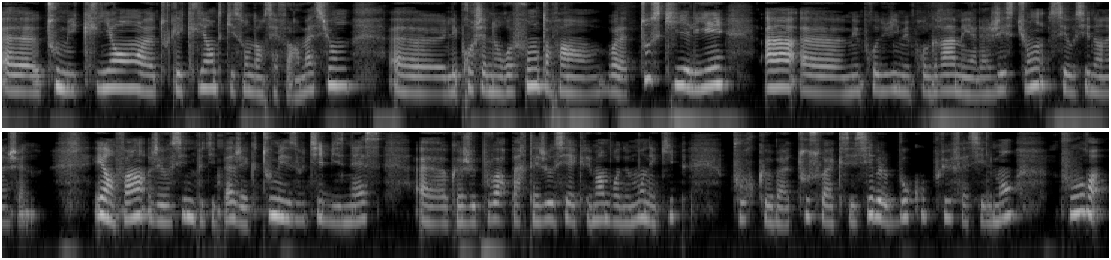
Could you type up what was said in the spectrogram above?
euh, tous mes clients, euh, toutes les clientes qui sont dans ces formations, les prochaines refontes, enfin voilà, tout ce qui est lié à mes produits, mes programmes et à la gestion, c'est aussi dans Notion. Et enfin, j'ai aussi une petite page avec tous mes outils business que je vais pouvoir partager aussi avec les membres de mon équipe pour que bah, tout soit accessible beaucoup plus facilement pour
